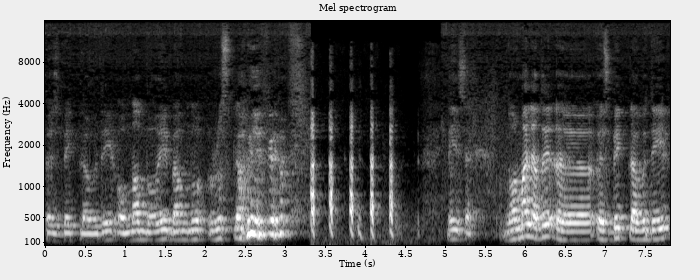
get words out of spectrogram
Özbek pilavı değil. Ondan dolayı ben bunu Rus pilavı yapıyorum. Neyse. Normal adı e, Özbek pilavı değil.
